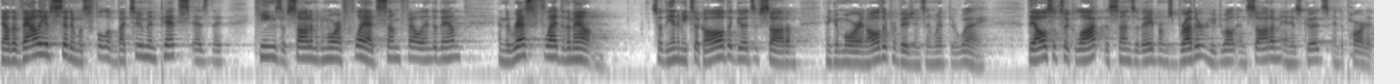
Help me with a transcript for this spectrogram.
Now the valley of Siddim was full of bitumen pits. As the kings of Sodom and Gomorrah fled, some fell into them, and the rest fled to the mountain. So the enemy took all the goods of Sodom and Gomorrah and all their provisions and went their way. They also took Lot, the sons of Abram's brother, who dwelt in Sodom, and his goods, and departed.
